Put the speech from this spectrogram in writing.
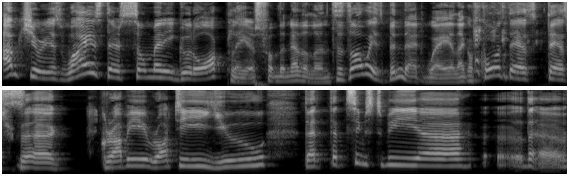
I'm curious, why is there so many good orc players from the Netherlands? It's always been that way. Like, of course, there's there's uh, Grubby, Rotti, you. That that seems to be uh, uh, the uh,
